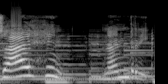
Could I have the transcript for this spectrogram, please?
ஜெய் ஹிந்த் நன்றி.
